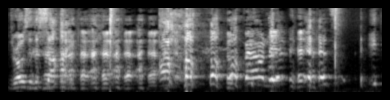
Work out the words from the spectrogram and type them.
throws it aside. Oh, found it.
